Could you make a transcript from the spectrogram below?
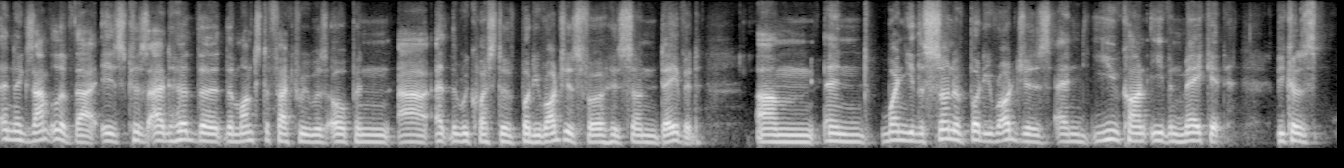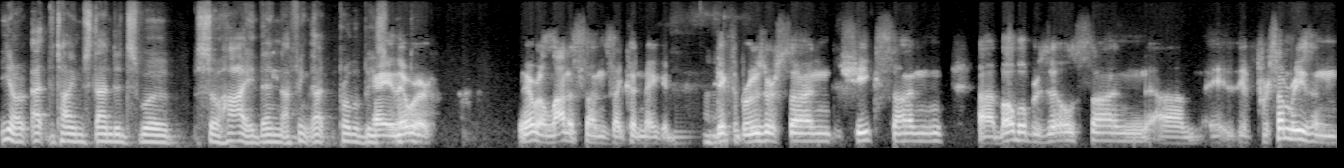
an example of that is because I'd heard the the Monster Factory was open uh, at the request of Buddy Rogers for his son David. Um, and when you're the son of Buddy Rogers and you can't even make it because you know at the time standards were so high, then I think that probably. Hey, there were there were a lot of sons that couldn't make it. Okay. Dick the Bruiser's son, Sheik's son, uh, Bobo Brazil's son. Um, it, for some reason,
